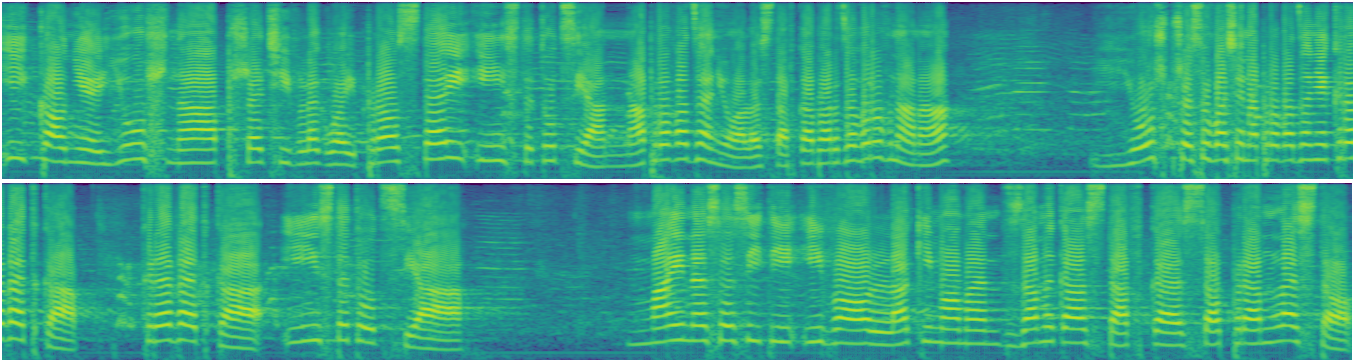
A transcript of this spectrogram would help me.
I konie już na przeciwległej prostej, instytucja na prowadzeniu, ale stawka bardzo wyrównana. Już przesuwa się na prowadzenie krewetka. Krewetka, instytucja, My Necessity, Iwo, Lucky Moment, zamyka stawkę Sopran Lesto.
